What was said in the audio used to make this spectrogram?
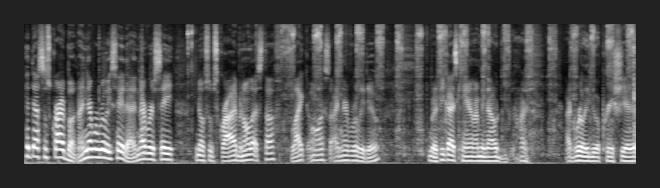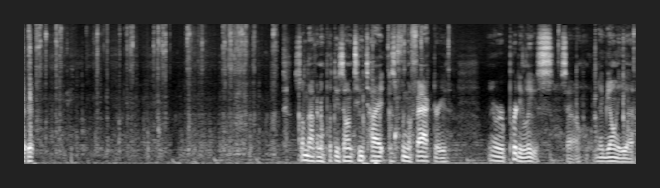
hit that subscribe button. I never really say that. I never say, you know, subscribe and all that stuff, like and all that stuff. I never really do. But if you guys can, I mean, I would, I, I'd really do appreciate it. So I'm not going to put these on too tight because from the factory, they were pretty loose. So maybe only a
